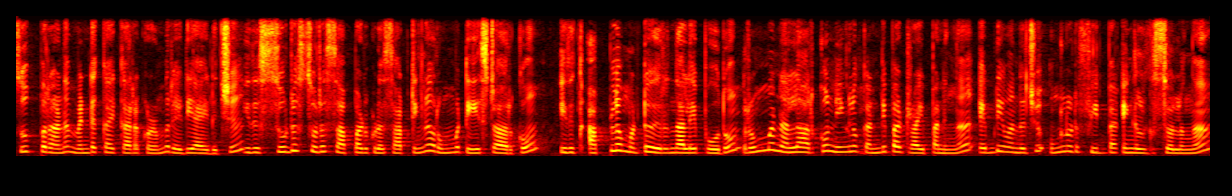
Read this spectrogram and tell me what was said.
சூப்பரான வெண்டைக்காய் காரக்குழம்பு ரெடி ஆயிடுச்சு. இது சுட சுட சாப்பாடு கூட சாப்பிட்டிங்கன்னா ரொம்ப டேஸ்ட்டாக இருக்கும். இதுக்கு அப்பளம் மட்டும் இருந்தாலே போதும். ரொம்ப நல்லா இருக்கும். நீங்களும் கண்டிப்பாக ட்ரை பண்ணுங்கள் எப்படி வந்துச்சு உங்களோட ஃபீட்பேக் எங்களுக்கு சொல்லுங்கள்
